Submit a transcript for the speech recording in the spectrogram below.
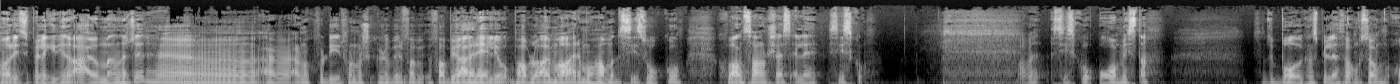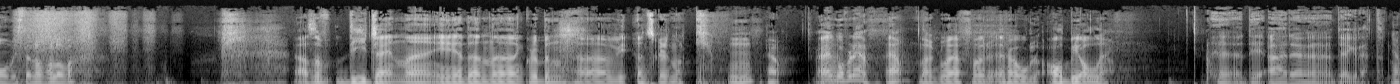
Mauricio Pellegrino er jo manager. Er, er nok for dyr for norske klubber. Fabio Aurelio, Pablo Aymar, Mohammed Sissoko, Juan Sanchez eller Sisco. Hva med Sisko og Mista? Så at du både kan spille Thong Song og Mista Lova Lova. Altså, DJ-en eh, i den eh, klubben eh, vi ønsker det nok. Mhm. Ja. Jeg går for det. ja, da går jeg for Raúl Albiol, jeg. Det, er, det er greit. Ja.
